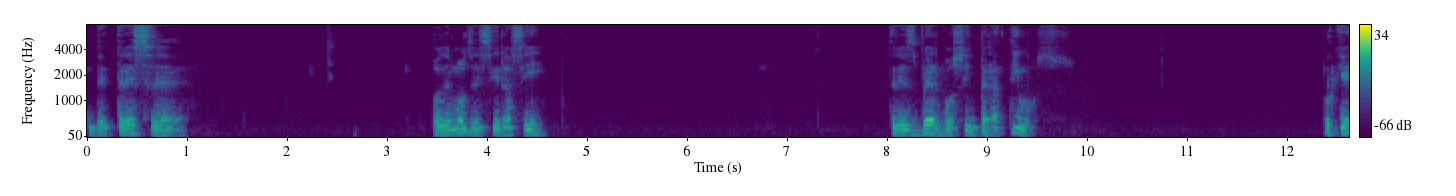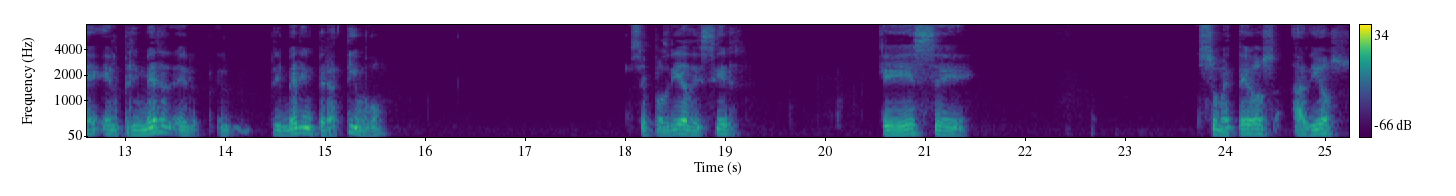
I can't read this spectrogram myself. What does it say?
de tres, eh, podemos decir así, tres verbos imperativos. Porque el primer, el, primer imperativo se podría decir que es eh, someteos a Dios.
